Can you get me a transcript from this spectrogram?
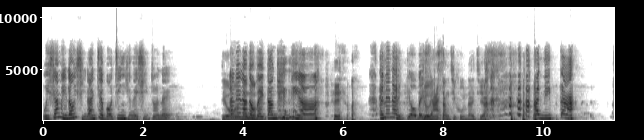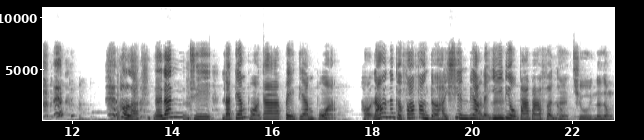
为什么拢是咱节目进行的时阵呢？对啊，安尼咱就袂当去领啊。嘿啊。安尼咱会叫袂使。叫伊送一份来食。安尼大。好啦，呃，咱是六点半甲八点半。好，然后那个发放的还限量的，一六八八份哦。对，求那种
